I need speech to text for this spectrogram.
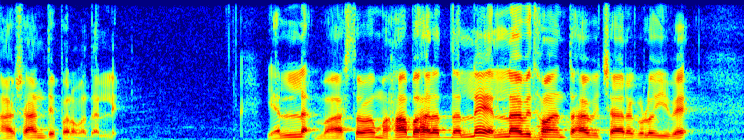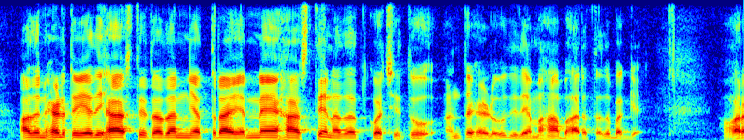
ಆ ಶಾಂತಿ ಪರ್ವದಲ್ಲಿ. ಎಲ್ಲ ವಾಸ್ತವವಾಗಿ ಮಹಾಭಾರತದಲ್ಲೇ ಎಲ್ಲ ವಿಧವಂತಹ ವಿಚಾರಗಳು ಇವೆ. ಅದನ್ನು ಹೇಳ್ತೀವಿ ಯದಿ ಹಾಸ್ತಿ ತದನ್ಯತ್ರ, ಎನ್ನೇ ಹಾಸ್ತಿ ನದತ್ ಕ್ವಚಿತು ಅಂತ ಹೇಳುವುದಿದೆ ಮಹಾಭಾರತದ ಬಗ್ಗೆ. ಹೊರ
